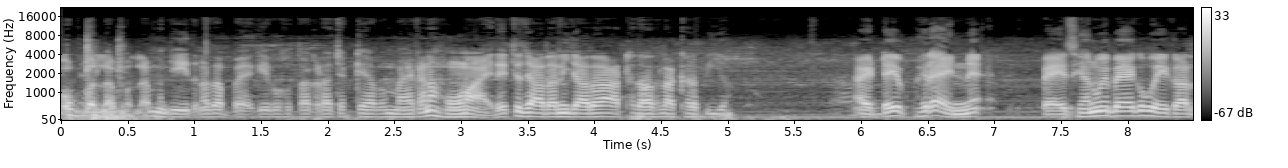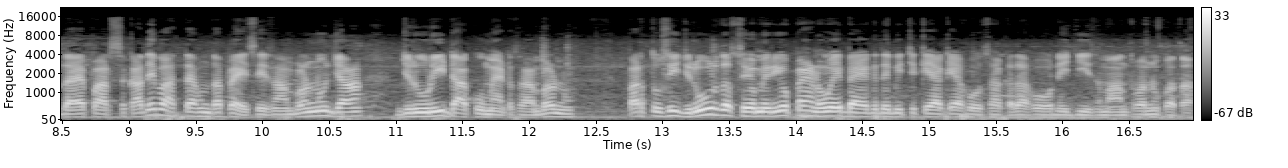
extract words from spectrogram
ਉਹ ਬੱਲਾ ਬੱਲਾ ਮਨਜੀਤ ਨਾਲ ਤਾਂ ਪੈ ਕੇ ਬਹੁਤ ਤਕੜਾ ਚੱਕਿਆ ਵਾ। ਮੈਂ ਕਹਿੰਦਾ ਹੁਣ ਆਏ ਇਹਦੇ ਚ ਜ਼ਿਆਦਾ ਨਹੀਂ, ਜ਼ਿਆਦਾ 8-10 ਲੱਖ ਰੁਪਈਆ। ਐਡੇ ਫਿਰ ਇੰਨੇ ਪੈਸਿਆਂ ਨੂੰ ਇਹ ਬੈਗ ਹੋਏ ਕਰਦਾ ਹੈ, ਪਰਸ ਕਾਦੇ ਵਾਸਤੇ ਹੁੰਦਾ, ਪੈਸੇ ਸਾਂਭਣ ਨੂੰ ਜਾਂ ਜ਼ਰੂਰੀ ਡਾਕੂਮੈਂਟ ਸਾਂਭਣ ਨੂੰ? ਪਰ ਤੁਸੀਂ ਜ਼ਰੂਰ ਦੱਸਿਓ ਮੇਰੀ ਉਹ ਭੈਣੋ, ਇਹ ਬੈਗ ਦੇ ਵਿੱਚ ਕਿਆ ਕਿਆ ਹੋ ਸਕਦਾ, ਹੋਰ ਨਿੱਜੀ ਸਮਾਨ ਤੁਹਾਨੂੰ ਪਤਾ।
